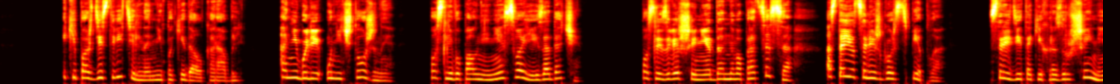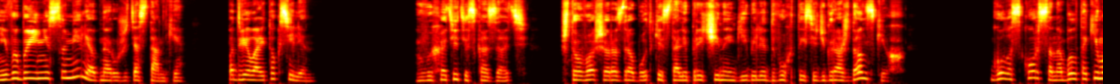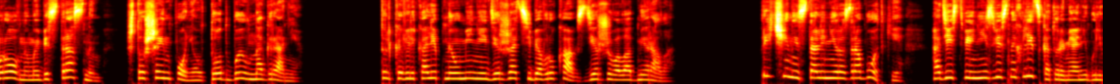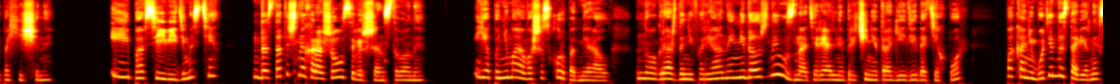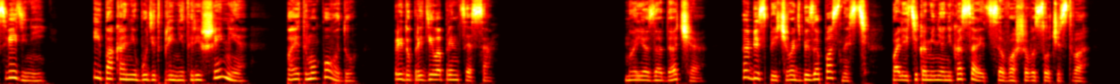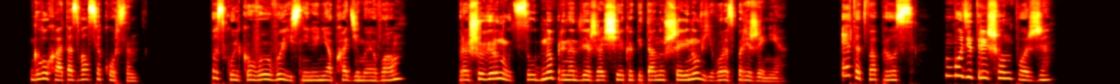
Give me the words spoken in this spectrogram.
Экипаж действительно не покидал корабль. Они были уничтожены после выполнения своей задачи. После завершения данного процесса остается лишь горсть пепла. Среди таких разрушений вы бы и не сумели обнаружить останки. Подвела итог Селен. Вы хотите сказать, что ваши разработки стали причиной гибели двух тысяч гражданских? Голос Корсона был таким ровным и бесстрастным, что Шейн понял, тот был на грани. Только великолепное умение держать себя в руках сдерживало адмирала. Причиной стали не разработки, а действия неизвестных лиц, которыми они были похищены. И, по всей видимости, достаточно хорошо усовершенствованы. Я понимаю вашу скорбь, адмирал, но граждане Фарианы не должны узнать о реальной причине трагедии до тех пор, пока не будет достоверных сведений и пока не будет принято решение по этому поводу, предупредила принцесса. Моя задача — обеспечивать безопасность. Политика меня не касается, ваше высочество. Глухо отозвался Корсон. Поскольку вы выяснили необходимое вам, прошу вернуть судно, принадлежащее капитану Шейну, в его распоряжение. Этот вопрос будет решен позже.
